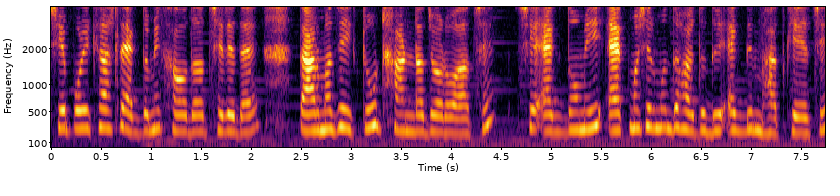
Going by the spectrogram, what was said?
সে পরীক্ষা আসলে একদমই খাওয়া দাওয়া ছেড়ে দেয়। তার মাঝে একটু ঠান্ডা জ্বরও আছে। সে একদমই এক মাসের মধ্যে হয়তো দুই, একদিন ভাত খেয়েছে।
